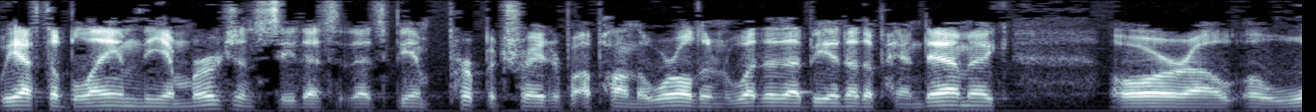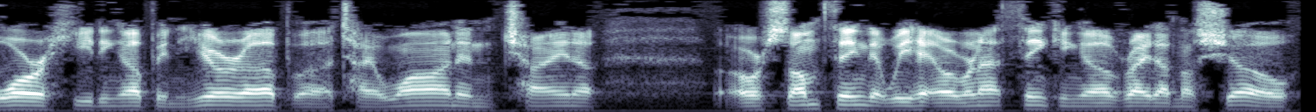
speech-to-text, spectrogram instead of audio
We have to blame the emergency that's that's being perpetrated upon the world, and whether that be another pandemic or a, a war heating up in Europe, uh, Taiwan, and China, or something that we ha- or we're not thinking of right on the show.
